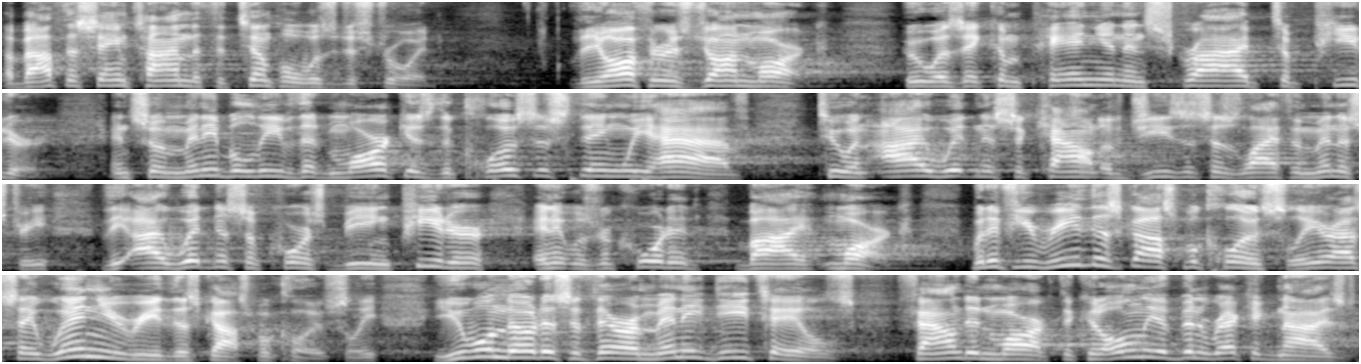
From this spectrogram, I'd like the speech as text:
about the same time that the temple was destroyed. The author is John Mark, who was a companion and scribe to Peter. And so many believe that Mark is the closest thing we have to an eyewitness account of Jesus' life and ministry. The eyewitness, of course, being Peter, and it was recorded by Mark. But if you read this gospel closely, or I say when you read this gospel closely, you will notice that there are many details found in Mark that could only have been recognized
